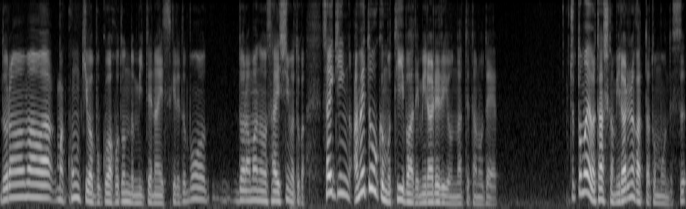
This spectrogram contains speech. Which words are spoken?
ドラマは、まあ、今期は僕はほとんど見てないですけれどもドラマの最新話とか最近『アメトーーク』も TVer で見られるようになってたのでちょっと前は確か見られなかったと思うんです。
